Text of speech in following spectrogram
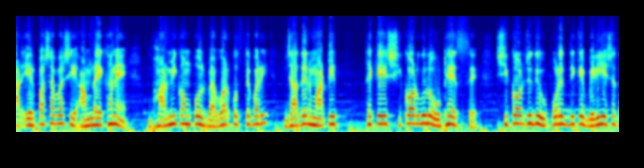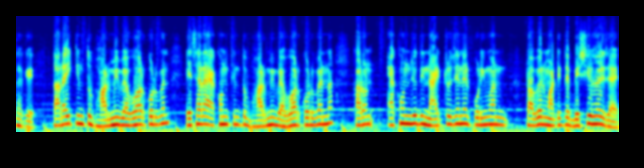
আর এর পাশাপাশি আমরা এখানে ভার্মি কম্পোস্ট ব্যবহার করতে পারি, যাদের মাটির থেকে শিকড়গুলো উঠে এসছে। শিকড় যদি উপরের দিকে বেরিয়ে এসে থাকে, তারাই কিন্তু ভার্মি ব্যবহার করবেন। এছাড়া এখন কিন্তু ভার্মি ব্যবহার করবেন না, কারণ এখন যদি নাইট্রোজেনের পরিমাণ টবের মাটিতে বেশি হয়ে যায়,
